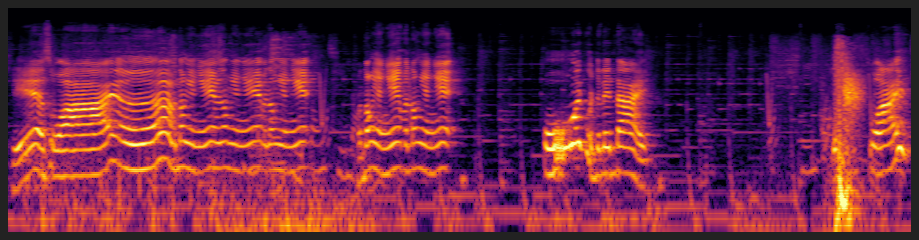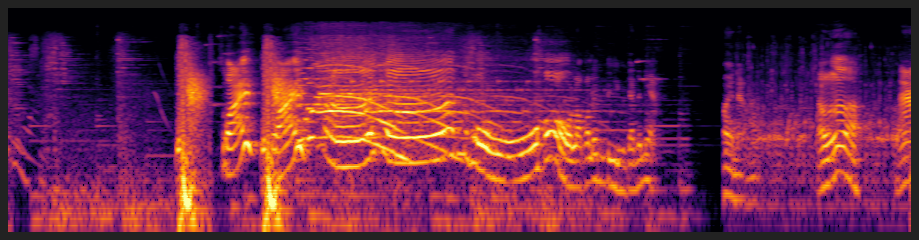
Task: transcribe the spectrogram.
เคสวยเออมันต้องอย่างเงี้มันต้องอย่างเงี้มันต้องอย่างเงี้มันต้องอย่างเงี้มันต้องอย่างเงี้โอ้ยกว่าจะเล่นได้สวยสวยสวยเออเออโอ้โหเราก็เล่นดีเหมือนกันนะเนี่ยไม่นะเออนะ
